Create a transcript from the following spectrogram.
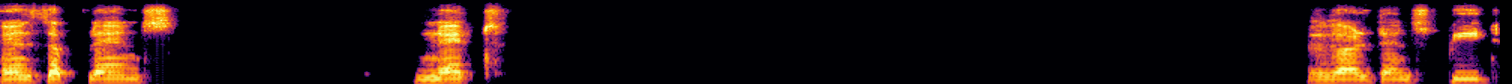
hence the plane's net resultant speed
